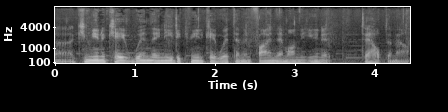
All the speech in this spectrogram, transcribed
uh, communicate when they need to communicate with them and find them on the unit to help them out.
